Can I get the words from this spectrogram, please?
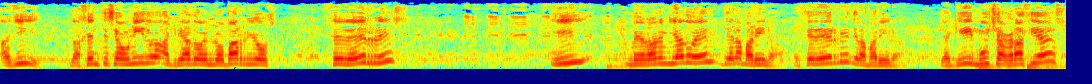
Allí la gente se ha unido, ha creado en los barrios CDRs y me lo han enviado él de la Marina, el CDR de la Marina. Y aquí muchas gracias,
